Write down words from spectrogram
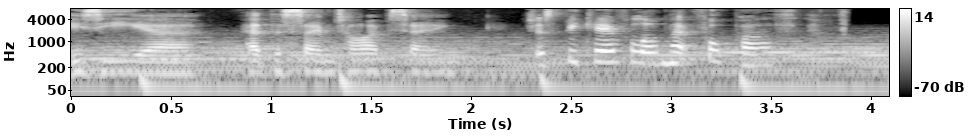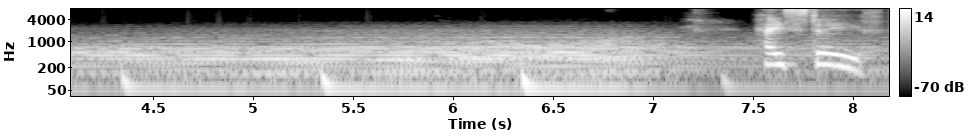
Is he uh, at the same time saying just be careful on that footpath. Hey Steve.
